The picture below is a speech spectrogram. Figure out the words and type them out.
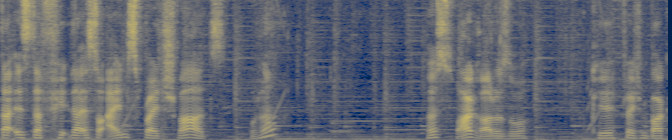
Da ist, da, da ist so ein Sprite schwarz, oder? Was? War gerade so. Okay, vielleicht ein Bug.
